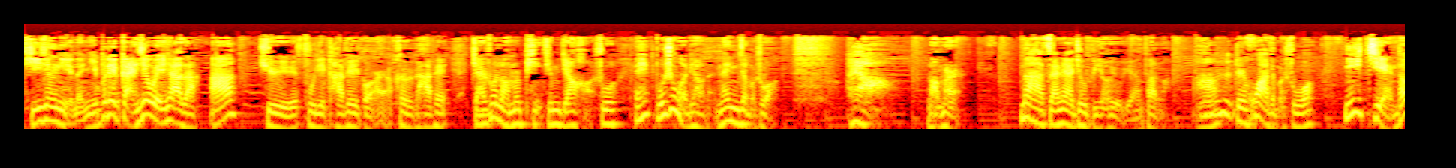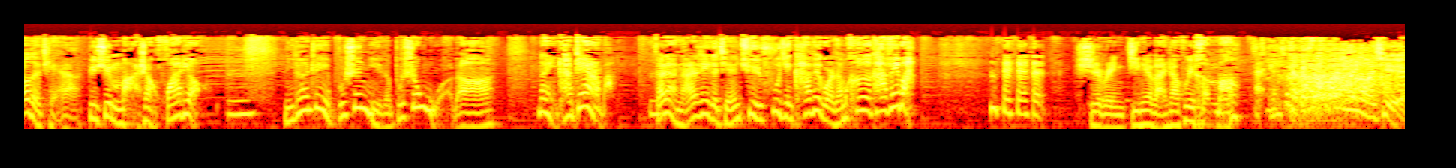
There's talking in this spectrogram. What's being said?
提醒你的？你不得感谢我一下子啊？去附近咖啡馆喝个咖啡。假如说老妹儿品行比较好，说：“哎，不是我掉的。”那你怎么说？哎呀，老妹儿。那咱俩就比较有缘分了啊！嗯、这话怎么说？你捡到的钱啊，必须马上花掉。嗯，你看这也不是你的，不是我的。那你看这样吧，嗯、咱俩拿着这个钱去附近咖啡馆，咱们喝个咖啡吧。是不是你今天晚上会很忙？哎呀，我去！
